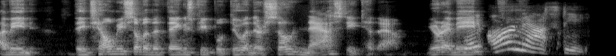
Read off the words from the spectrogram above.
I mean they tell me some of the things people do, and they're so nasty to them. You know what I mean? They are nasty.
